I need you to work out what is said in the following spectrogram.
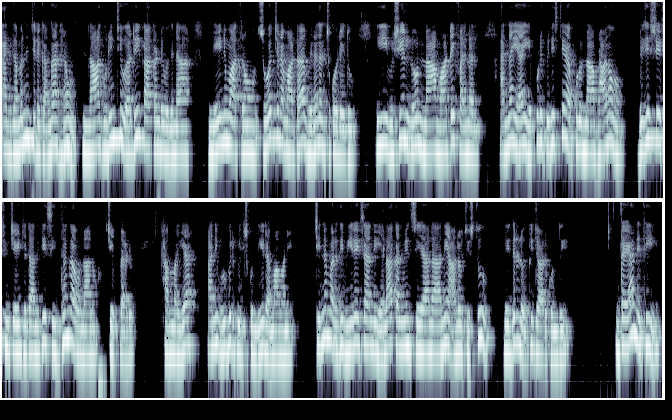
అది గమనించిన గంగాధరం నా గురించి వర్రీ కాకండి వదిన. నేను మాత్రం సువచ్చల మాట వినదలుచుకోలేదు. ఈ విషయంలో నా మాటే ఫైనల్. అన్నయ్య ఎప్పుడు పిలిస్తే అప్పుడు నా భాగం రిజిస్ట్రేషన్ చేయించడానికి సిద్ధంగా ఉన్నాను చెప్పాడు. హమ్మయ్య అని ఊపిరి పీల్చుకుంది రమామణి. చిన్న మరిది వీరేశాన్ని ఎలా కన్విన్స్ చేయాలా? అని ఆలోచిస్తూ నిద్రలోకి జారుకుంది. దయానిధి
